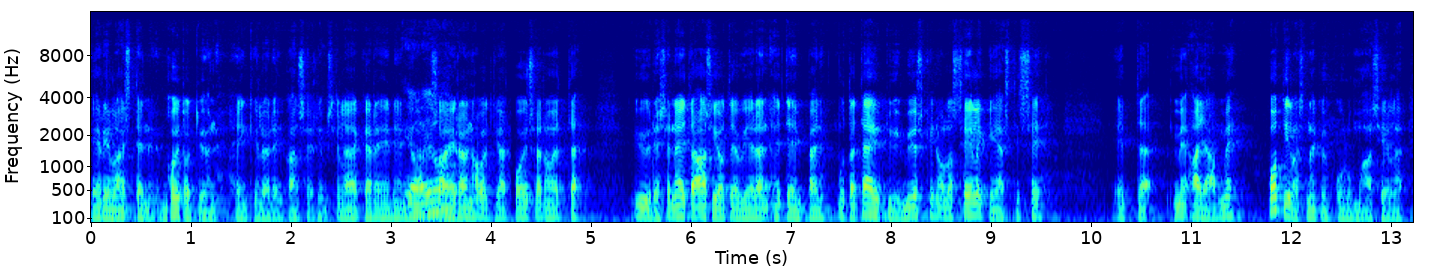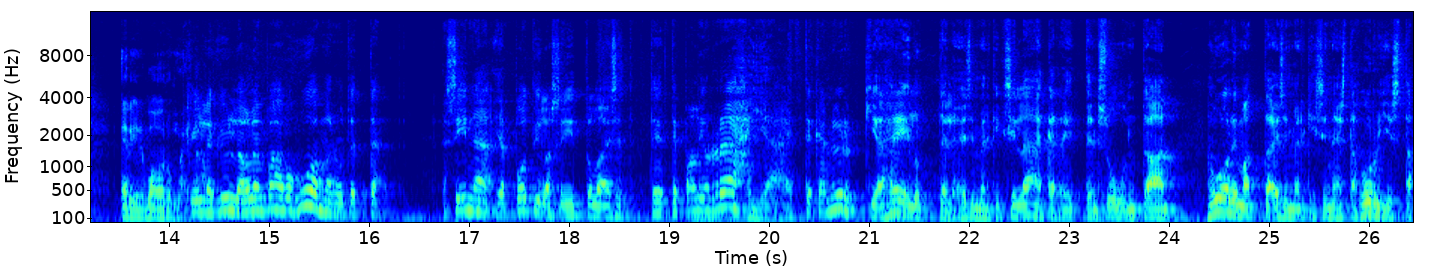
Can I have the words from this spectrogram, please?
erilaisten hoitotyön henkilöiden kanssa, esimerkiksi lääkäreiden joo, ja joo. sairaanhoitajat. Voi sanoa, että yhdessä näitä asioita viedään eteenpäin, mutta täytyy myöskin olla selkeästi se, että me ajamme potilasnäkökulmaa siellä eri foorumeilla. Kyllä, kyllä. Olen Paavo huomannut, että sinä ja potilasliittolaiset teette paljon rähjää, ettekä nyrkkiä heiluttele esimerkiksi lääkäreiden suuntaan, huolimatta esimerkiksi näistä hurjista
